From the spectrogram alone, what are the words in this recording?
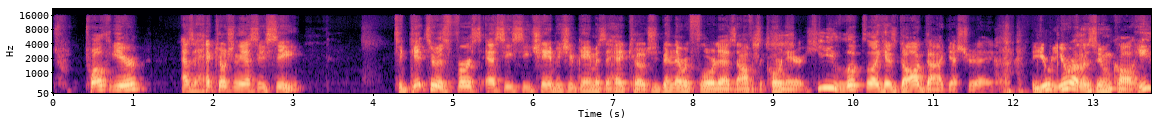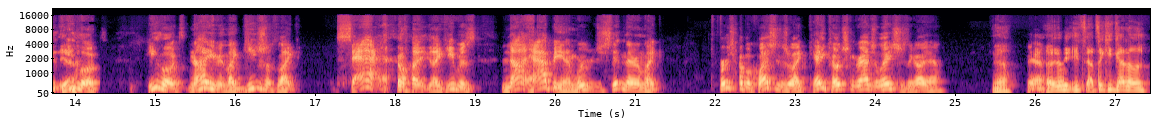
tw- 12th year as a head coach in the SEC, to get to his first SEC championship game as a head coach, he's been there with Florida as an offensive coordinator. He looked like his dog died yesterday. You were- you were on the Zoom call. He Yeah. he looked he looked not even like he just looked like sad. like like he was not happy. And we're just sitting there and like first couple of questions were like, "Hey, coach, congratulations!" Like, "Oh yeah, Yeah, yeah." I, think I think he got a.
